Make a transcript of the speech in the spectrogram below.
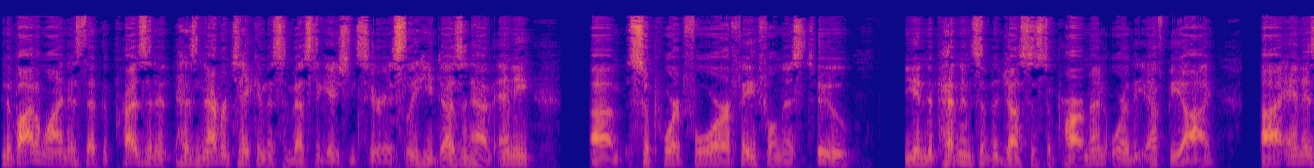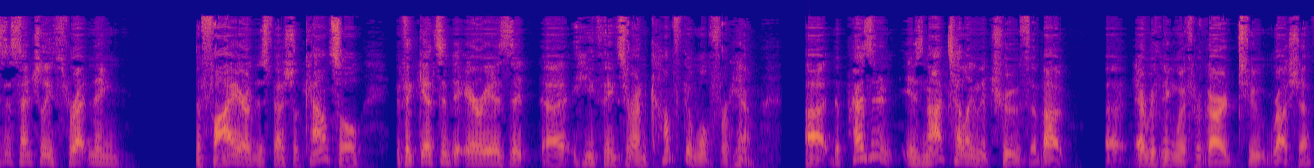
And the bottom line is that the president has never taken this investigation seriously. He doesn't have any um, support for or faithfulness to the independence of the Justice Department or the FBI uh, and is essentially threatening to fire the special counsel if it gets into areas that uh, he thinks are uncomfortable for him. Uh, the president is not telling the truth about uh, everything with regard to Russia,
